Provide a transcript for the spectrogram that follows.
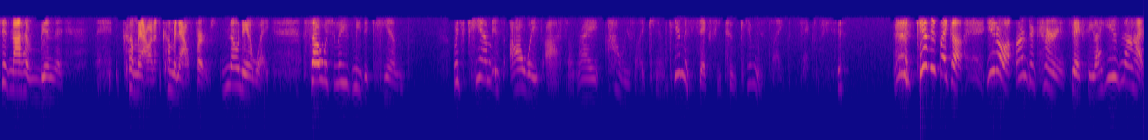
should not have been come out coming out first. No damn way. So which leads me to Kem which Kem is always awesome, right? I always like Kem. Kem is sexy too. Kem is like sexy. Kem is like a, you know, an undercurrent sexy. Like he's not,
